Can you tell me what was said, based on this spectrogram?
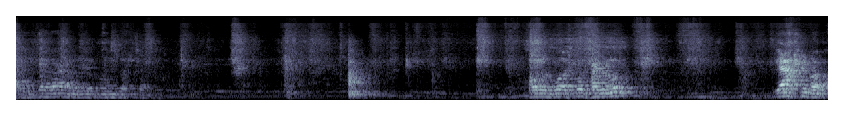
আশি টাকা আর বেটা পঞ্চাশ টাকা। খবর বয়স্ক থাকল? একশো টাকা।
